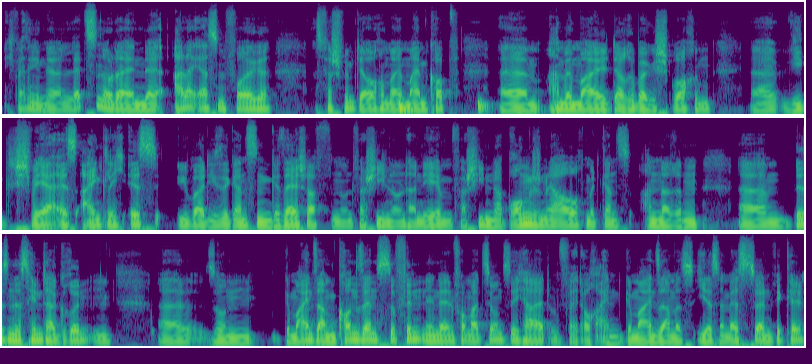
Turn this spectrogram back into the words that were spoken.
ich weiß nicht, in der letzten oder in der allerersten Folge, das verschwimmt ja auch immer in meinem Kopf, ähm, haben wir mal darüber gesprochen, äh, wie schwer es eigentlich ist, über diese ganzen Gesellschaften und verschiedene Unternehmen, verschiedener Branchen ja auch, mit ganz anderen ähm, Business-Hintergründen, äh, so einen gemeinsamen Konsens zu finden in der Informationssicherheit und vielleicht auch ein gemeinsames ISMS zu entwickeln.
